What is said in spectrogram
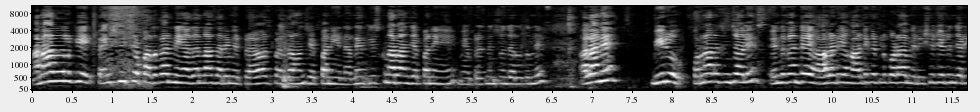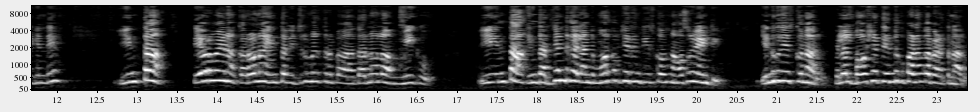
అనాథులకి పెన్షన్ ఇచ్చే పథకాన్ని ఏదన్నా సరే మీరు ప్రవేశపెడదామని చెప్పని ఈ నిర్ణయం తీసుకున్నారా అని చెప్పని మేము ప్రశ్నించడం జరుగుతుంది. అలానే మీరు పునరాలోచించాలి. ఎందుకంటే ఆల్రెడీ హాల్ టికెట్లు కూడా మీరు ఇష్యూ చేయడం జరిగింది. ఇంత తీవ్రమైన కరోనా ఇంత విజృంభిస్తున్న తరుణంలో మీకు ఈ ఇంత ఇంత అర్జెంట్గా ఇలాంటి మూర్ఖపు చర్యను తీసుకోవాల్సిన అవసరం ఏంటి? ఎందుకు తీసుకున్నారు? పిల్లల భవిష్యత్తు ఎందుకు పణంగా పెడుతున్నారు?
